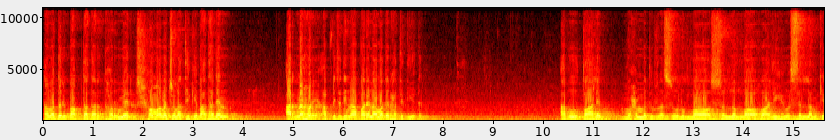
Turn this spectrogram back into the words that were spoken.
আমাদের বাপদাদার ধর্মের সমালোচনা থেকে বাধা দেন আর না হয় আপনি যদি না পারেন আমাদের হাতে দিয়ে দেন। আবু তালেব মোহাম্মদুর রাসুল্লাহ সাল্লাহ আলী ওসাল্লামকে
